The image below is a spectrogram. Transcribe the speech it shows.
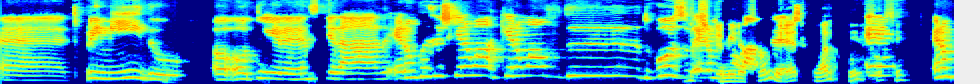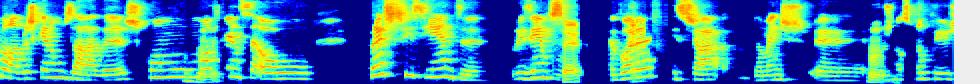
uh, deprimido ou, ou, ter ansiedade eram coisas que eram, que eram alvo de, de gozo. De eram palavras, direto, claro. Sim, é, sim, Eram palavras que eram usadas como uma uhum. ofensa ou parece suficiente, por exemplo. Certo. Agora, isso já, pelo menos uh, hum. nos nossos núcleos,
